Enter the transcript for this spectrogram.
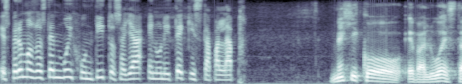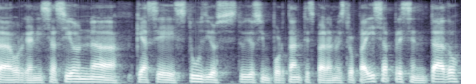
esperemos no estén muy juntitos allá en Unitec Iztapalapa. México evalúa esta organización uh, que hace estudios, estudios importantes para nuestro país. Ha presentado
